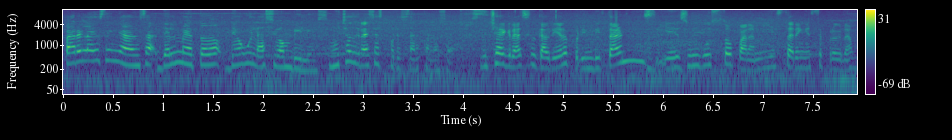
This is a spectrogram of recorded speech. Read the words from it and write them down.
para la enseñanza del método de ovulación Billings. Muchas gracias por estar con nosotros. Muchas gracias, Gabriela, por invitarnos y es un gusto para mí estar en este programa.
